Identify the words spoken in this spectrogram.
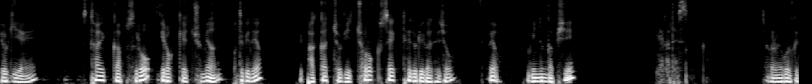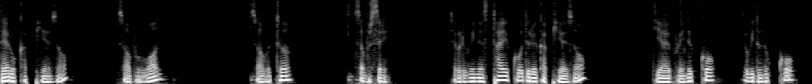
여기에 스타일 값으로 이렇게 주면 어떻게 돼요? 이 바깥쪽이 초록색 테두리가 되죠? 왜요? 여기 있는 값이 얘가 됐으니까. 자, 그럼 이걸 그대로 카피해서 sub1, sub2, sub3 자, 그리고 있는 스타일 코드를 카피해서 div에 넣고 여기도 넣고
